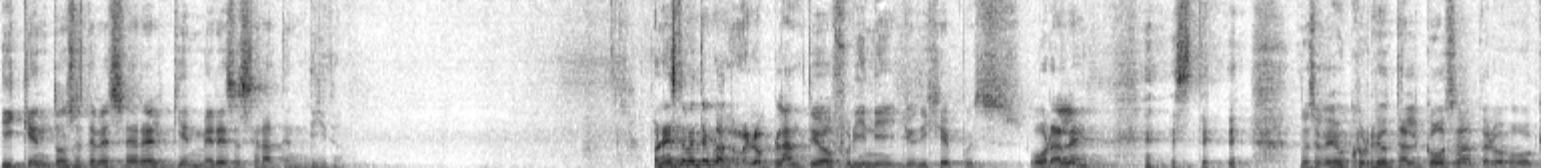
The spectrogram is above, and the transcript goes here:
y que entonces debe ser él quien merece ser atendido. Honestamente, cuando me lo planteó Frini, yo dije, pues, órale, este, no se me ocurrió tal cosa, pero ok.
